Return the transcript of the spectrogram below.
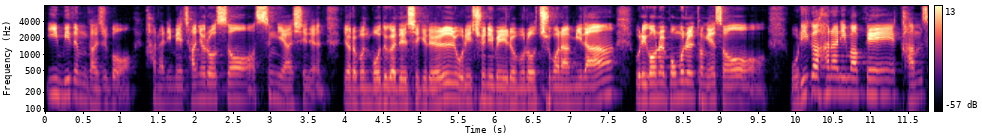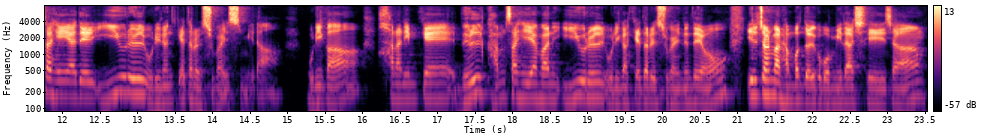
이 믿음 가 지고 하나님의 자녀로서 승리하시는 여러분 모두가 되시기를 우리 주님의 이름으로 축원합니다. 우리가 오늘 본문을 통해서 우리가 하나님 앞에 감사해야 될 이유를 우리는 깨달을 수가 있습니다. 우리가 하나님께 늘 감사해야만 이유를 우리가 깨달을 수가 있는데요. 1절만 한 번 더 읽어봅니다. 시작.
